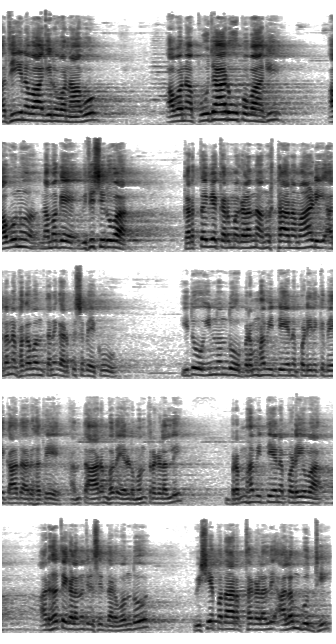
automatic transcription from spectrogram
ಅಧೀನವಾಗಿರುವ ನಾವು ಅವನ ಪೂಜಾರೂಪವಾಗಿ ಅವನು ನಮಗೆ ವಿಧಿಸಿರುವ ಕರ್ತವ್ಯ ಕರ್ಮಗಳನ್ನು ಅನುಷ್ಠಾನ ಮಾಡಿ ಅದನ್ನು ಭಗವಂತನಿಗೆ ಅರ್ಪಿಸಬೇಕು. ಇದು ಇನ್ನೊಂದು ಬ್ರಹ್ಮವಿದ್ಯೆಯನ್ನು ಪಡೆಯಲಿಕ್ಕೆ ಬೇಕಾದ ಅರ್ಹತೆ ಅಂತ ಆರಂಭದ ಎರಡು ಮಂತ್ರಗಳಲ್ಲಿ ಬ್ರಹ್ಮವಿದ್ಯೆಯನ್ನು ಪಡೆಯುವ ಅರ್ಹತೆಗಳನ್ನು ತಿಳಿಸಿದ್ದಾರೆ. ಒಂದು, ವಿಷಯ ಪದಾರ್ಥಗಳಲ್ಲಿ ಅಲಂಬುದ್ಧಿ,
